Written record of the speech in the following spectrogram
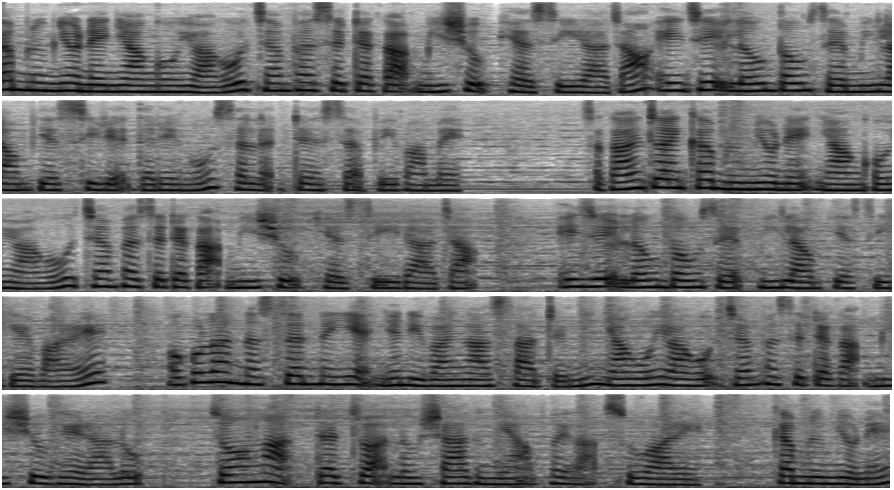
ကမ်ဘလူမြို့နယ်ညောင်ကုန်းရွာကိုကျန်းဖတ်စစ်တပ်ကမီးရှို့ဖျက်ဆီးတာကြောင့်အင်ဂျီအလုံး30မီးလောင်ပျက်စီးတဲ့တဲ့ရင်ကိုဆက်လက်တင်ဆက်ပေးပါမယ်။စကိုင်းတိုင်းကမ်ဘလူမြို့နယ်ညောင်ကုန်းရွာကိုကျန်းဖတ်စစ်တပ်ကမီးရှို့ဖျက်ဆီးတာကြောင့်အင်ဂျီအလုံး30မီးလောင်ပျက်စီးခဲ့ပါတယ်။ဩဂုတ်လ22ရက်ညနေပိုင်းကစတင်ပြီးညောင်ကုန်းရွာကိုကျန်းဖတ်စစ်တပ်ကမီးရှို့ခဲ့တာလို့ကျွန်းလှတက်ကြွလှုပ်ရှားသူများအဖွဲ့ကဆိုပါတယ်။ကမ်ဘလူမြို့နယ်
